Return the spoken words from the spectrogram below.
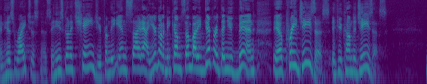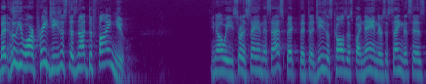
in his righteousness, and he's going to change you from the inside out. You're going to become somebody different than you've been you know, pre Jesus if you come to Jesus. But who you are pre Jesus does not define you. You know, we sort of say in this aspect that uh, Jesus calls us by name. There's a saying that says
